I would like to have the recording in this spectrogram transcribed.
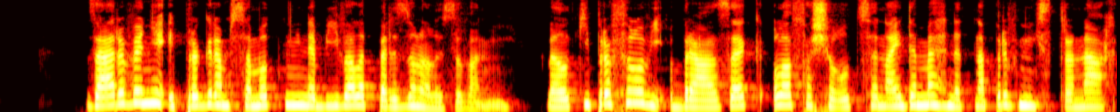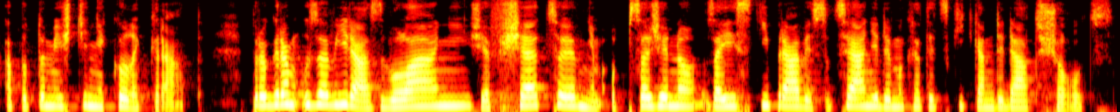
Zároveň je i program samotný nebývale personalizovaný. Velký profilový obrázek Olafa Šolce najdeme hned na prvních stranách a potom ještě několikrát. Program uzavírá zvolání, že vše, co je v něm obsaženo, zajistí právě sociálně demokratický kandidát Scholz.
